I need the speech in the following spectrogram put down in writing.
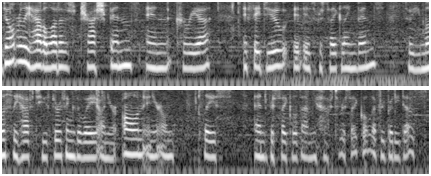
They don't really have a lot of trash bins in Korea. If they do, it is recycling bins. So you mostly have to throw things away on your own in your own place and recycle them. You have to recycle, everybody does.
